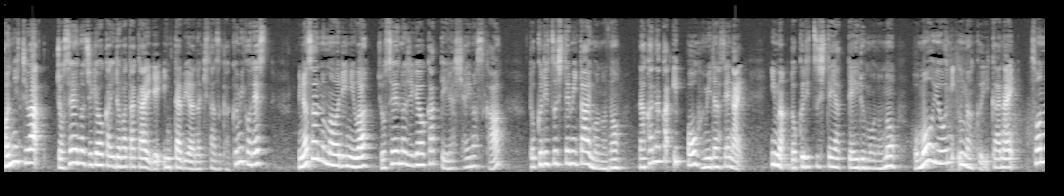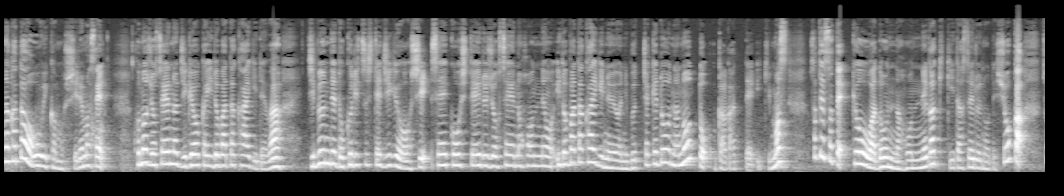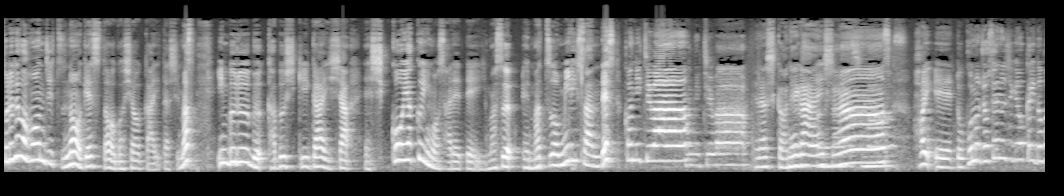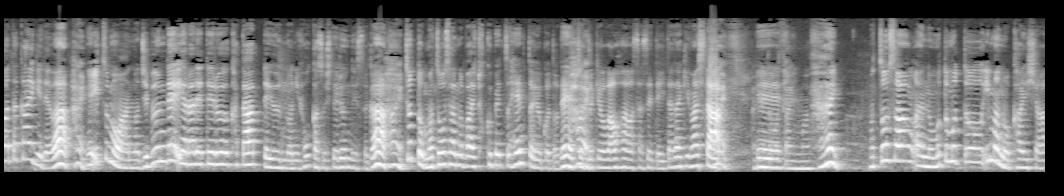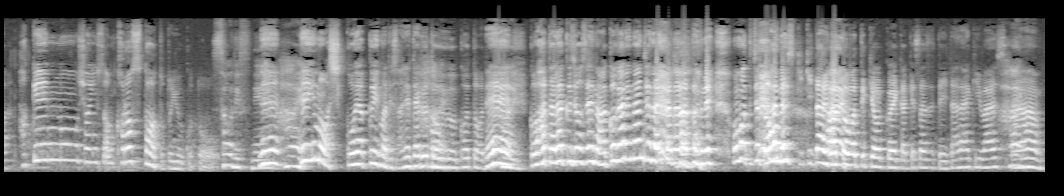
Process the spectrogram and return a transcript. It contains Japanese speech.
こんにちは。女性の事業家井戸端会議インタビュアーの北塚久美子です。皆さんの周りには女性の事業家っていらっしゃいますか？独立してみたいものの、なかなか一歩を踏み出せない。今、独立してやっているものの、思うようにうまくいかない。そんな方は多いかもしれません。この女性の事業家井戸端会議では、自分で独立して事業をし、成功している女性の本音を井戸端会議のようにぶっちゃけどうなのと伺っていきます。さてさて、今日はどんな本音が聞き出せるのでしょうかそれでは本日のゲストをご紹介いたします。インブルーム株式会社え執行役員をされています、え松尾美里さんです。こんにちは。こんにちは。よろしくお願いします。はい、えっ、と、この女性の事業家井戸端会議では、はい。えーいつもあの自分でやられてる方っていうのにフォーカスしてるんですが、はい。ちょっと松尾さんの場合特別編ということで、はい。ちょっと今日はオファーをさせていただきました。はい。ありがとうございます。えーはい。松尾さん、あの、もともと今の会社、派遣の社員さんからスタートということそうですね。ねはい。で今は執行役員までされてるとはいいうことで、はいこう働く女性の憧れなんじゃないかなとね 思ってちょっとお話聞きたいなと思って、今日声かけさせていただきました。は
